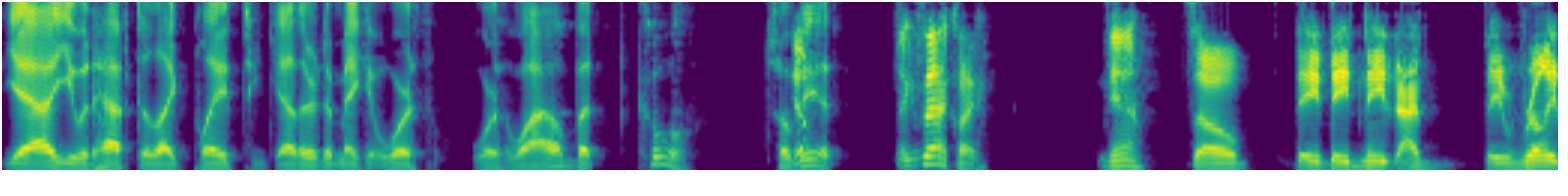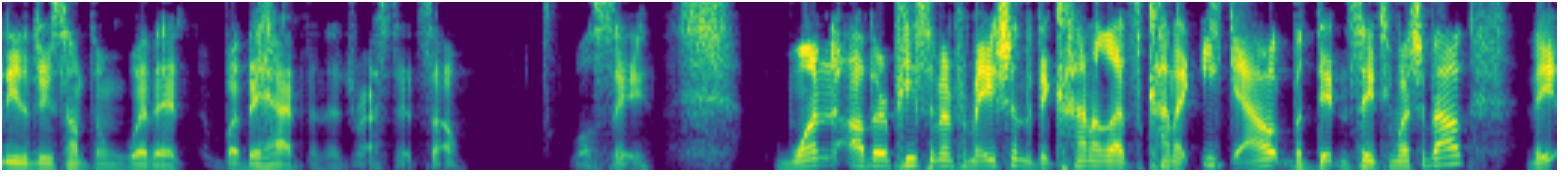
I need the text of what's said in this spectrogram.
Yeah, you would have to like play together to make it worth worthwhile, but cool. So be it. exactly. Yeah. So they they need I, they really need to do something with it, but they haven't addressed it. So we'll see. One other piece of information that they kind of lets kind of eke out, but didn't say too much about. They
